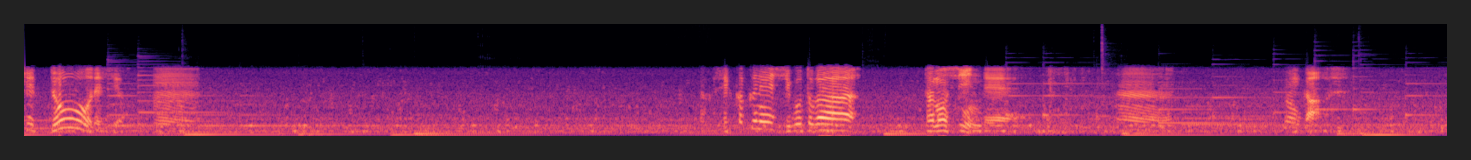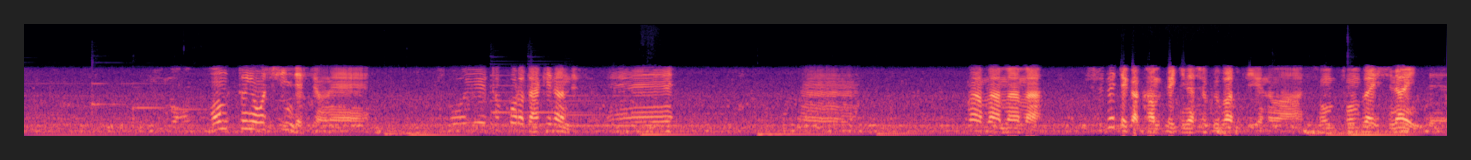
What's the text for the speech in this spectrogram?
けど、ですよ。うん。せっかくね、仕事が楽しいんで、うん、なんか、もう本当に惜しいんですよね。そういうところだけなんですよね。うん。まあまあまあまあ、すべてが完璧な職場っていうのは存在しないんで、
